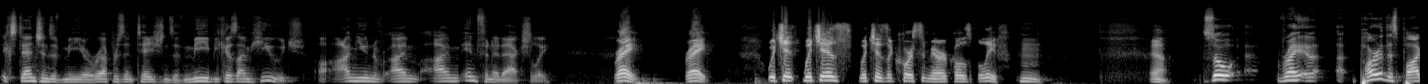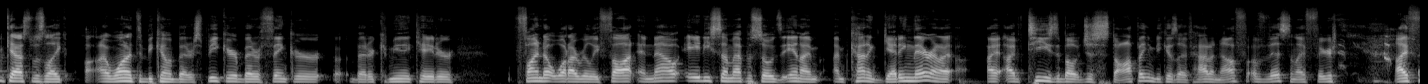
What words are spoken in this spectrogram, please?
extensions of me or representations of me because I'm huge. I'm uni- I'm I'm infinite actually. right right which is which is which is a course in miracles belief Hmm. Yeah. So, uh, right, uh, uh, part of this podcast was like I wanted to become a better speaker, better thinker, uh, better communicator. Find out what I really thought. And now 80 some episodes in, I'm I'm kind of getting there and I, I I've teased about just stopping because I've had enough of this and I figured I've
